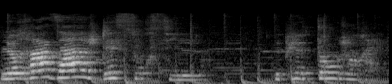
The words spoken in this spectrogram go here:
le rasage des sourcils. Depuis le temps que j'en rêve.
